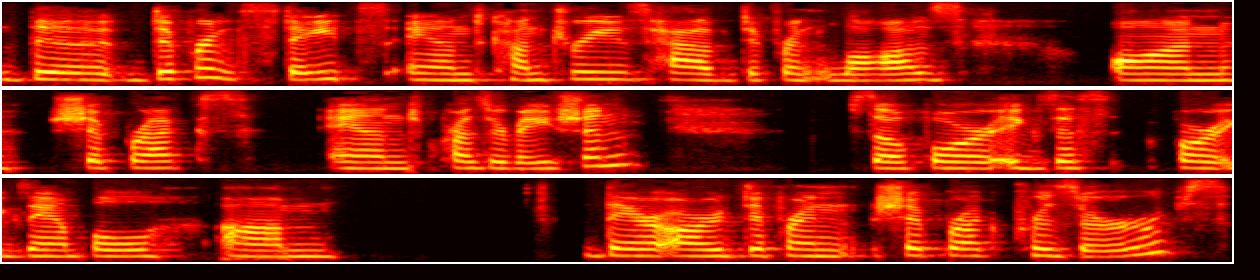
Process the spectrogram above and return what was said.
the different states and countries have different laws on shipwrecks and preservation. So for, exist, for example, um, there are different shipwreck preserves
